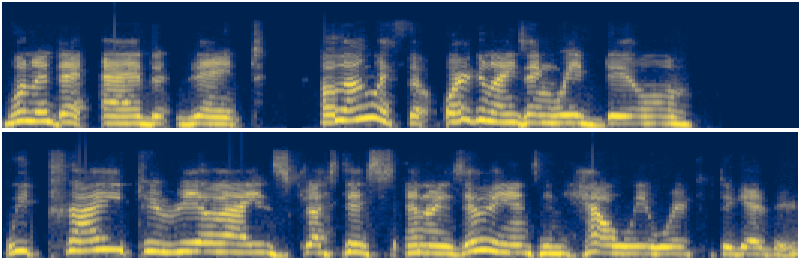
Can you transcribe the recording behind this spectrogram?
wanted to add that along with the organizing we do, we try to realize justice and resilience in how we work together.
